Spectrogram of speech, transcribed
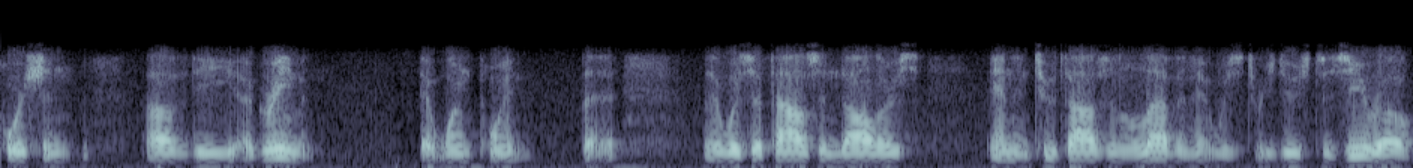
portion of the agreement at one point uh, there was a thousand dollars, and in 2011 it was reduced to zero.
